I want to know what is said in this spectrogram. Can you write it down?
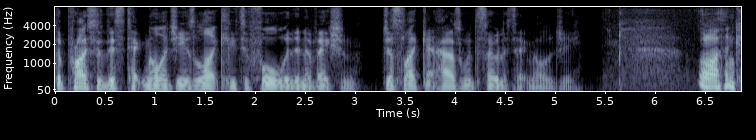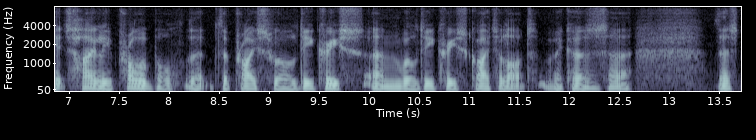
the price of this technology is likely to fall with innovation? just like it has with solar technology? Well, I think it's highly probable that the price will decrease and will decrease quite a lot because uh, there's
